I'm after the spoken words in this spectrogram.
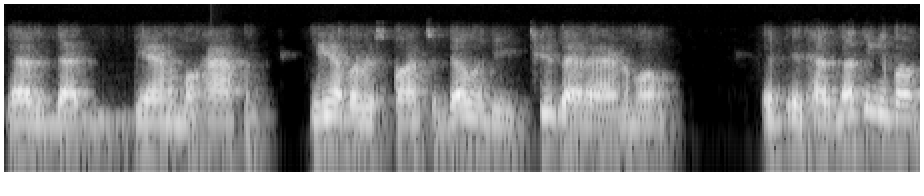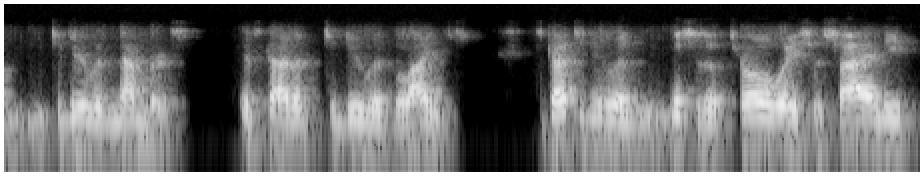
that that the animal happened, you have a responsibility to that animal. It, it has nothing about to do with numbers. It's got to do with life. It's got to do with this is a throwaway society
